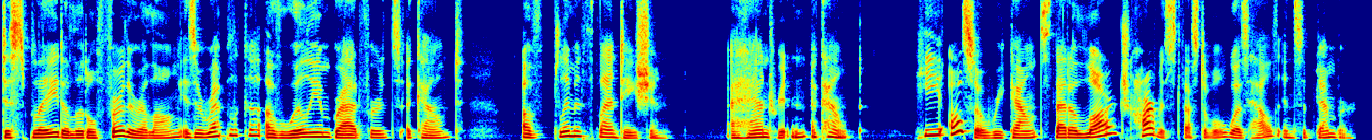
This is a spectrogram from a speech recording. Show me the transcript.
Displayed a little further along is a replica of William Bradford's account of Plymouth Plantation, a handwritten account. He also recounts that a large harvest festival was held in September.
